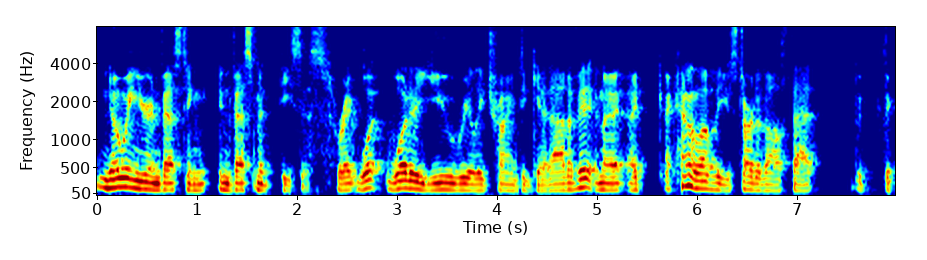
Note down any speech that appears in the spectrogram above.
knowing your investing investment thesis right? What what are you really trying to get out of it? And i i, I kind of love that you started off that the the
